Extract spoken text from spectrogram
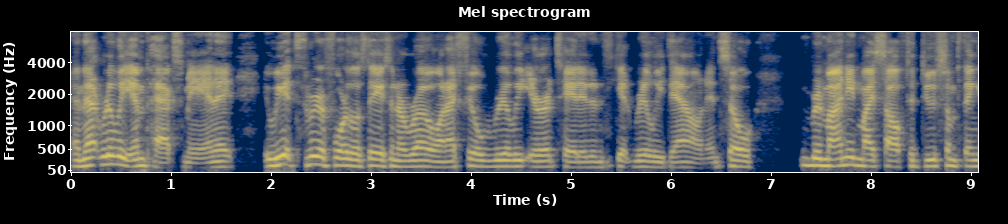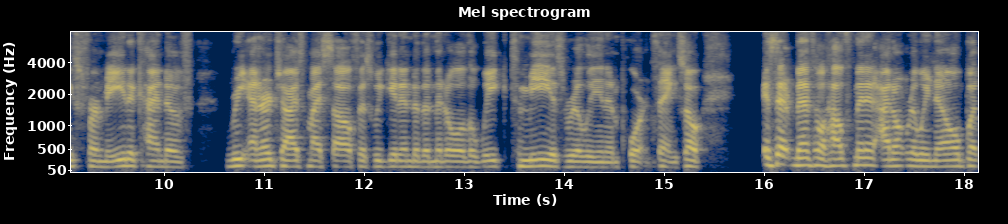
And that really impacts me. And it, we get three or four of those days in a row, and I feel really irritated and get really down. And so reminding myself to do some things for me to kind of re-energize myself as we get into the middle of the week to me is really an important thing so is that mental health minute i don't really know but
